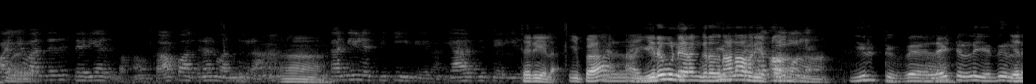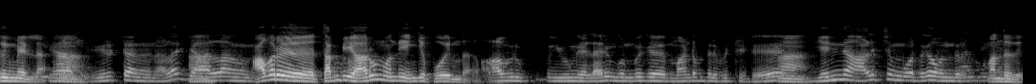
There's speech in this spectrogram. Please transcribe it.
பையன் வந்தது காப்பாத்துறான்னு வந்துக்கிறான். தண்ணியில சிக்கிக்கிட்டு யாருக்கு தெரியல. தெரியல. இப்போ இரவு நேரங்கிறதுனால அவர் எப்போ இருட்டு லைட் இல்லை. எதுவுமே இல்லை. இருட்டானதுனால எல்லாம் அவர் தம்பி அருண் வந்து எங்கே போயிருந்தார் அப்போ? அவர் இவங்க எல்லாரையும் கொண்டு போய் மண்டபத்துல விட்டுட்டு என்ன அழைச்சும் போறதுக்காக வந்துடும் வந்தது.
